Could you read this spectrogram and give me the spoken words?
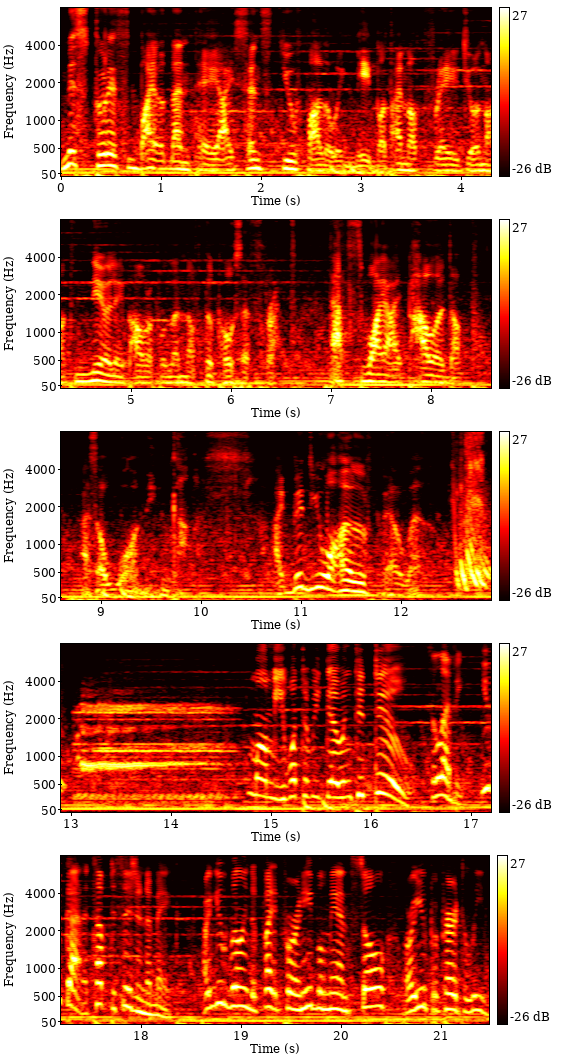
Mistress Biollante, I sensed you following me, but I'm afraid you're not nearly powerful enough to pose a threat. That's why I powered up as a warning. I bid you all farewell. Mummy, what are we going to do? Celebi, you've got a tough decision to make. Are you willing to fight for an evil man's soul, or are you prepared to leave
